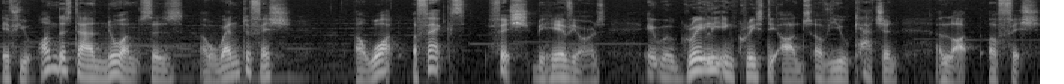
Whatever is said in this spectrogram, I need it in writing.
If you understand nuances of when to fish and what affects fish behaviors, it will greatly increase the odds of you catching a lot of fish,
